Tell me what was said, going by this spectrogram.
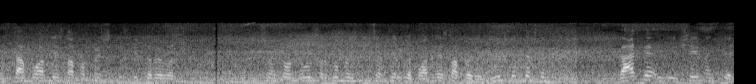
nes ten buvo miesto paprašytis kaip ir Šventos Dėlų sargų bažnyčia, tai irgi buvo miesto pareigūs, bet kad gatvė išeinanti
